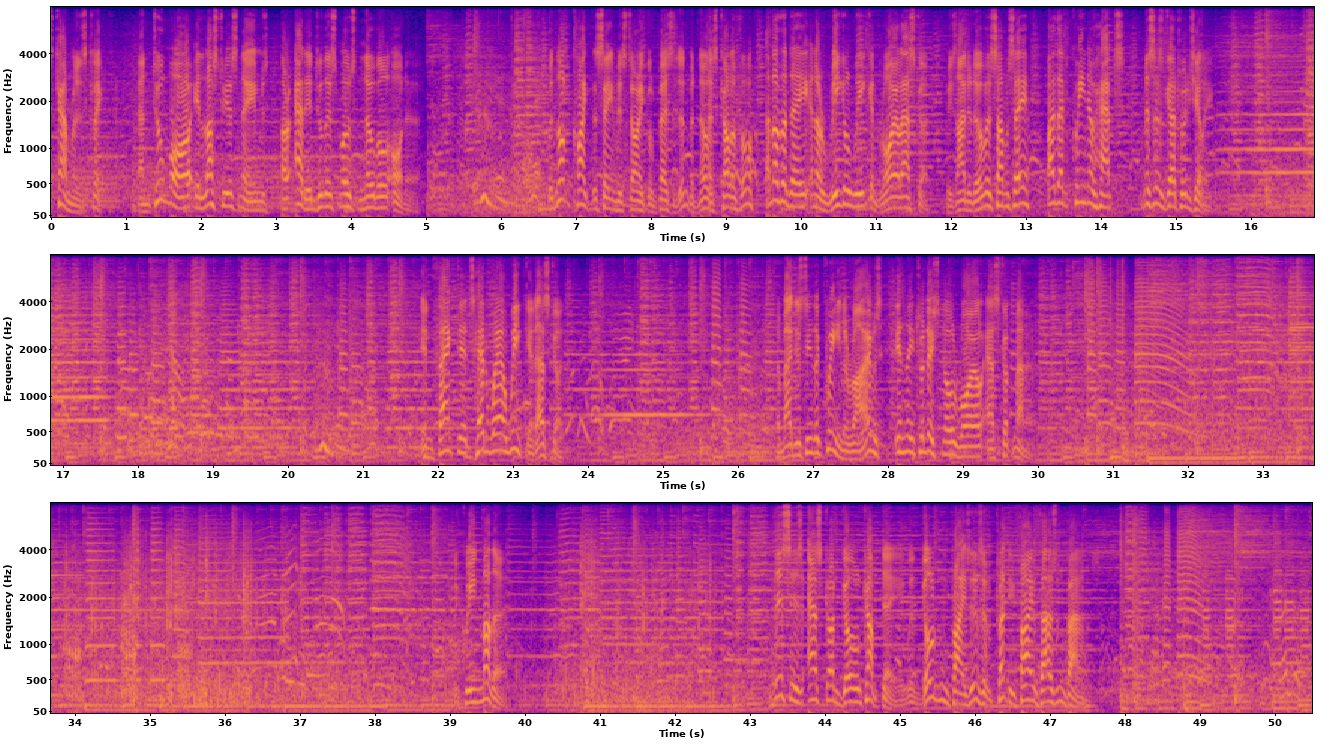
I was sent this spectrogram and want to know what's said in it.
Cameras click, and two more illustrious names are added to this most noble order. Hmm. With not quite the same historical precedent, but no less colourful, another day in a regal week at Royal Ascot, presided over, some say, by that queen of hats, Mrs. Gertrude Shilling. In fact, it's headwear week at Ascot. Majesty the Queen arrives in the traditional Royal Ascot manner. The Queen Mother. This is Ascot Gold Cup Day with golden prizes of £25,000.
